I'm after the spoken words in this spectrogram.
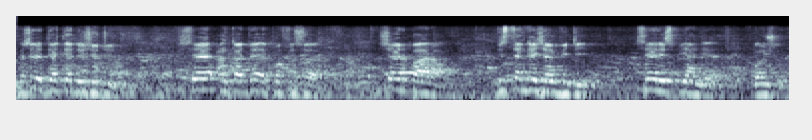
Monsieur le directeur de jeudi, chers encadrés et professeurs, chers parents, distingués invités, chers récipiendaires, bonjour.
